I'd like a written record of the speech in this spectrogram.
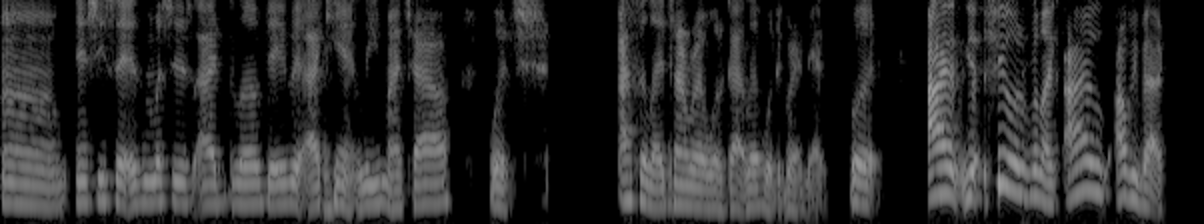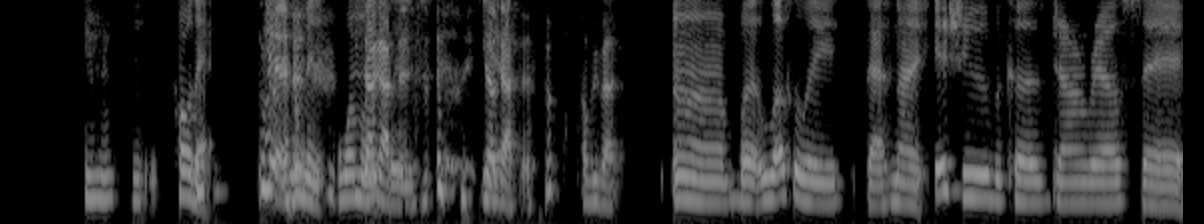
Um, and she said, as much as I love David, I can't leave my child, which I feel like John Rail would have got left with the granddaddy. But I, yeah, she would have been like, I, I'll be back. Mm-hmm. Hold that. Yeah. One minute. One moment. Y'all got please. this. Y'all yeah. got this. I'll be back. Um, but luckily that's not an issue because John Rail said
